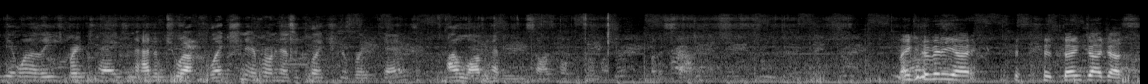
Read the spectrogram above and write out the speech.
get one of these bread tags and add them to our collection. Everyone has a collection of bread tags. I love having inside pockets on my, my stuff. Making a video. Don't judge us.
